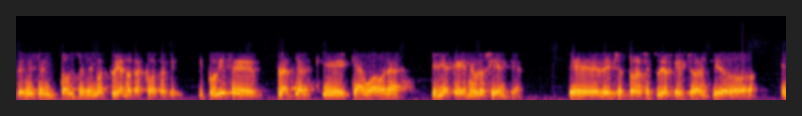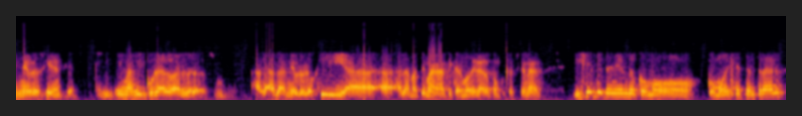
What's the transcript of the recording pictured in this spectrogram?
desde ese entonces vengo estudiando otras cosas. Si pudiese plantear qué, qué hago ahora, diría que neurociencia. Eh, de hecho, todos los estudios que he hecho han sido en neurociencia, y más vinculado al, a, la, neurología, a, la matemática, al modelado computacional, y siempre teniendo como, como eje central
